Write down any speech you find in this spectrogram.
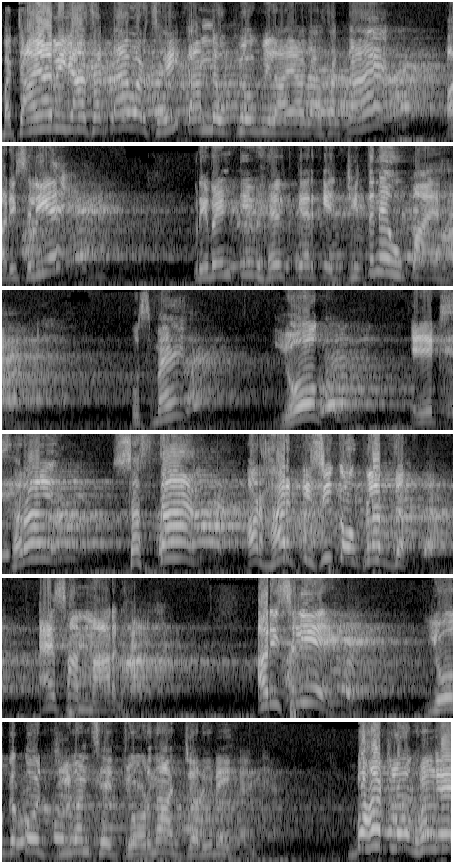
बचाया भी जा सकता है और सही काम में उपयोग भी लाया जा सकता है। और इसलिए प्रिवेंटिव हेल्थ केयर के जितने उपाय हैं, उसमें योग एक सरल, सस्ता और हर किसी को उपलब्ध ऐसा मार्ग है। और इसलिए योग को जीवन से जोड़ना ज़रूरी है। बहुत लोग होंगे,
